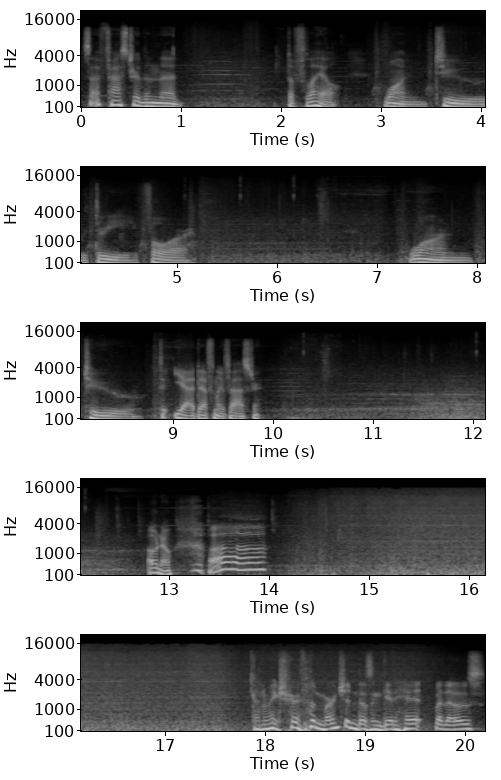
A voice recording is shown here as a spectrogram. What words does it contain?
Is that faster than the the flail? One, two, three, four. One, two. Yeah, definitely faster. Oh no. Ah! Make sure the merchant doesn't get hit by those.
